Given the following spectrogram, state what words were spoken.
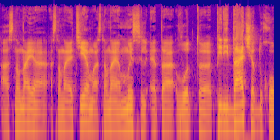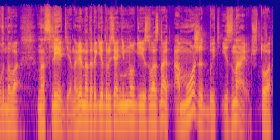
основная, основная тема, основная мысль – это вот э, передача духовного наследия. Наверное, дорогие друзья, немногие из вас знают, а может быть и знают, что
